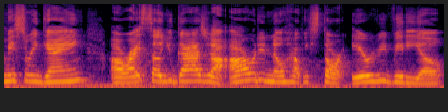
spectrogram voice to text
mystery gang? All right, so you guys, y'all already know how we start every video.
